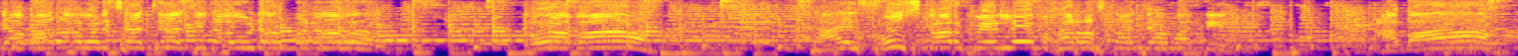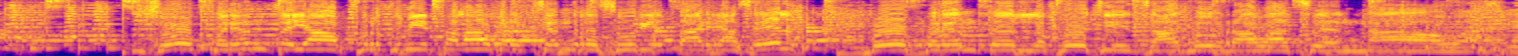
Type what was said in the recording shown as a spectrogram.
त्या बारा वर्षाच्या जिजाऊन म्हणावं ओ आबा काय संस्कार पेरले महाराष्ट्राच्या मातीत? आबा जोपर्यंत या पृथ्वी तलावर चंद्र सूर्य तारे असेल तोपर्यंत लखोजी जाधव रावाचं नाव असेल.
